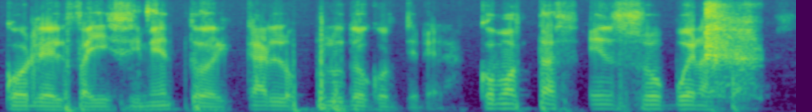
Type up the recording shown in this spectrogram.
con el fallecimiento del Carlos Pluto Contreras. ¿Cómo estás, Enzo? Buenas tardes.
